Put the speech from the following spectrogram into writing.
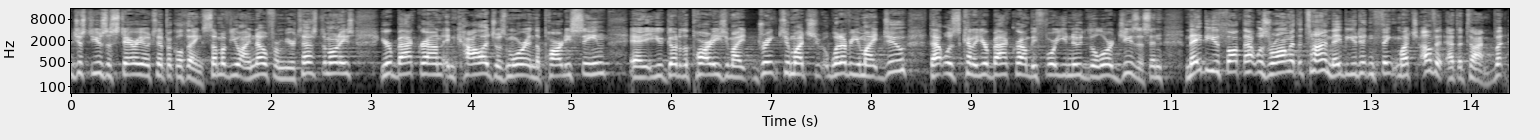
just use a stereotypical thing. Some of you I know from your testimonies, your background in college was more in the party scene, and you go to the parties, you might drink too much, whatever you might do. That was kind of your background before you knew the Lord Jesus. And maybe you thought that was wrong at the time. Maybe you didn't think much of it at the time. But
